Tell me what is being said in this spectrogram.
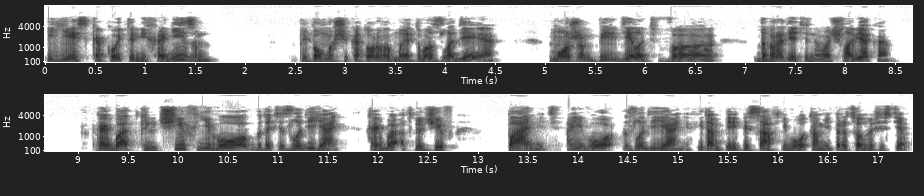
и есть какой-то механизм, при помощи которого мы этого злодея можем переделать в добродетельного человека, как бы отключив его вот эти злодеяния, как бы отключив память о его злодеяниях и там переписав его там операционную систему.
